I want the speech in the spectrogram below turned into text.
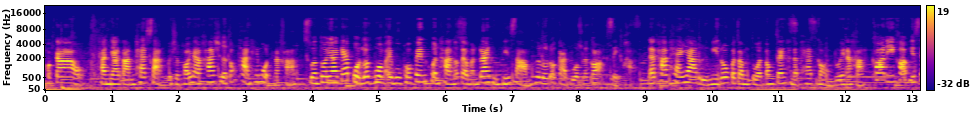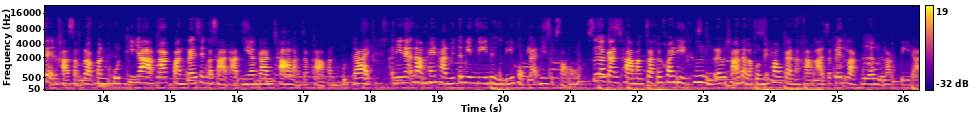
ข้อ 9 ทานยาตามแพทย์สั่ง โดยเฉพาะยาฆ่าเชื้อต้องทานให้หมดนะคะ ส่วนตัวยาแก้ปวดลดบวมไอบูโพรเฟนควรทานตั้งแต่วันแรกถึงที่ 3 เพื่อลดโอกาสบวมและก็อักเสบค่ะ และถ้าแพ้ยาหรือมีโรคประจำตัวต้องแจ้งทันตแพทย์ก่อนด้วยนะคะ ข้อนี้ข้อพิเศษค่ะสำหรับฟันคุดที่ยากรากฟันใกล้เส้นประสาทอาจมีอาการชาหลังจากผ่าฟันคุดได้ อันนี้แนะนำให้ทานวิตามิน B1 B6 และ B12 ซึ่งอาการชามักจะค่อยๆ ดีขึ้น เร็วช้าแต่ละคนไม่เท่ากันนะคะ อาจจะเป็นหลักเดือนหรือหลักปีได้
